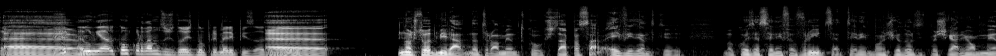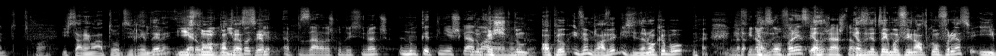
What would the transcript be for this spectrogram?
Uh, Alinhado, concordámos os dois no primeiro episódio. Uh, não estou admirado, naturalmente, com o que está a passar. É evidente que uma coisa é serem favoritos, é terem bons jogadores e depois chegarem ao momento e estarem lá todos e renderem. E, isso era não acontece sempre. Que, apesar das condicionantes, nunca tinha chegado Nunca, lá. nunca. ou pelo- e vamos lá ver que isto ainda não acabou. Na final de Eles- conferência eles, já estão. Eles ainda têm uma final de conferência e,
